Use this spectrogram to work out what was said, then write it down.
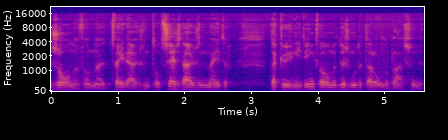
zone van uh, 2000 tot 6000 meter. Daar kun je niet inkomen, dus moet het daaronder plaatsvinden.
